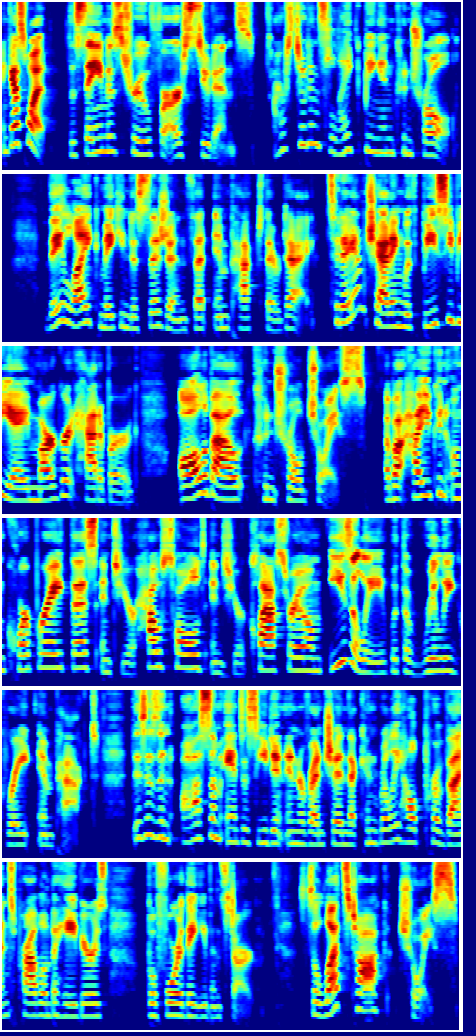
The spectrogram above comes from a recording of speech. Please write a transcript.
And guess what? The same is true for our students. Our students like being in control. They like making decisions that impact their day. Today I'm chatting with BCBA Margaret Hatteberg all about controlled choice about how you can incorporate this into your household, into your classroom easily with a really great impact. This is an awesome antecedent intervention that can really help prevent problem behaviors before they even start. So let's talk choice.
